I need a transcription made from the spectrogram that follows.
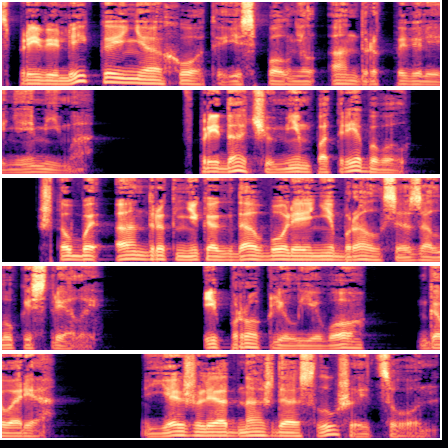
С превеликой неохотой исполнил Андрак повеление Мима. В придачу Мим потребовал, чтобы Андрак никогда более не брался за лук и стрелы. И проклял его, говоря, «Ежели однажды ослушается он,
